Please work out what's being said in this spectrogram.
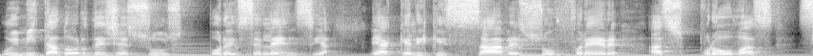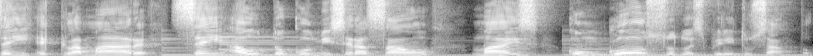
O imitador de Jesus, por excelência, é aquele que sabe sofrer as provas sem reclamar, sem autocomiseração, mas com gozo do Espírito Santo.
